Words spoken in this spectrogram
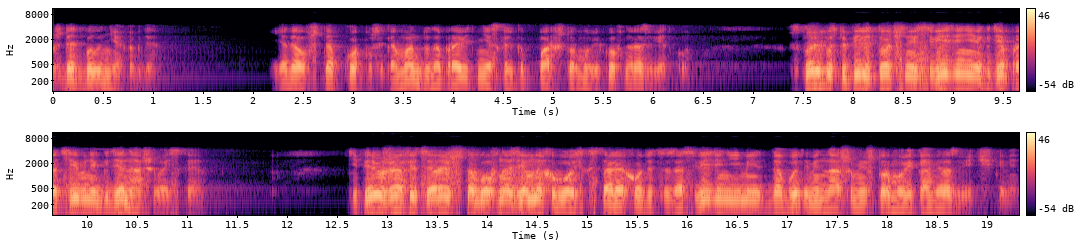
Ждать было некогда. Я дал в штаб корпуса команду направить несколько пар штурмовиков на разведку. Вскоре поступили точные сведения, где противник, где наши войска. Теперь уже офицеры штабов наземных войск стали охотиться за сведениями, добытыми нашими штурмовиками-разведчиками.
